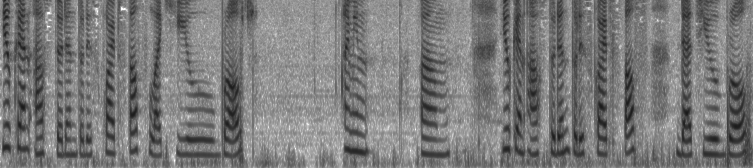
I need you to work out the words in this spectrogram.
you can ask student to describe stuff like you brought. I mean, um, you can ask student to describe stuff that you brought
